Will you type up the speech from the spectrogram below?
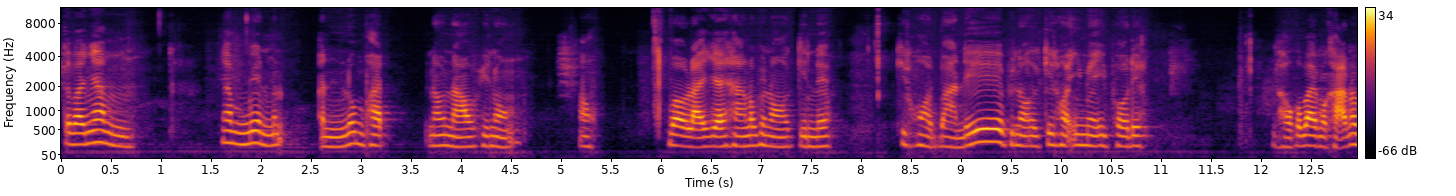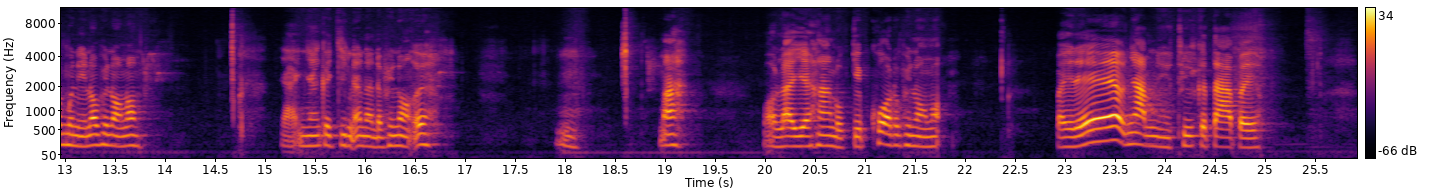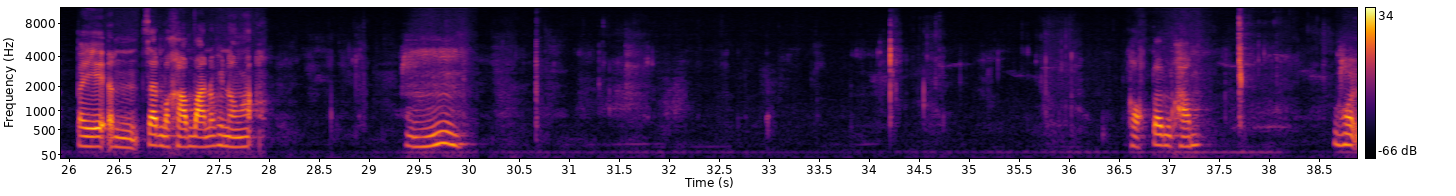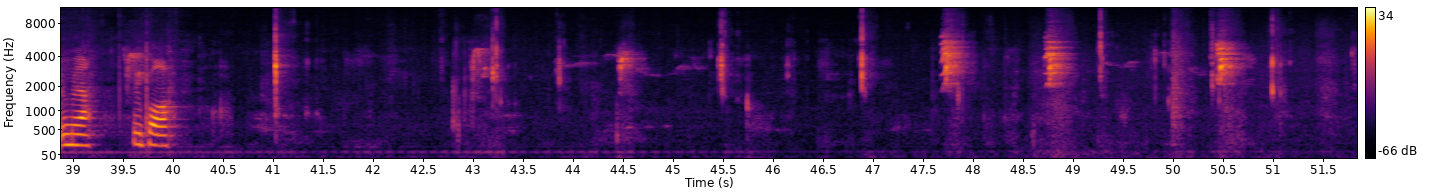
แต่ว่าย่ำย่ำเว้นมัน อันลมพัดหนาวหนาวๆพี่น้อง เอาเบาหลายยายหางเนาะพี่น้องก็กินเด้กินหอดบานเด้พี่น้องก็กินหอดอีเมอีพอเด้เขาก็ใบมาขามแล้วมือนี้เนาะพี่น้องเนาะอยากยังก็กินอันนั้นนะพี่น้องเอ้ยอืมมาเบาหลายยายหางดอกเก็บคอเนาะพี่น้องเนาะไปแล้วย่ำนี่ถือกระตาไป ไปอันสั้นมะขามหวานเนาะพี่น้องเนาะอืม ขอกเต็มคำหอยเมียมีพอ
